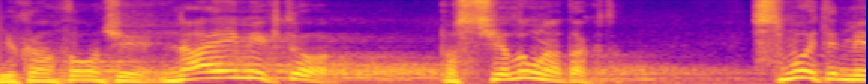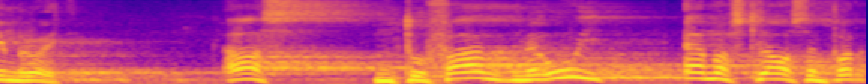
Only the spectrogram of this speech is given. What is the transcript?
Ju kanë thonë që na jemi këtu, po po s'qëllun ata këtu. S'mujtën me i mbrojt. As në tufan, me ujë, e mos flasim për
